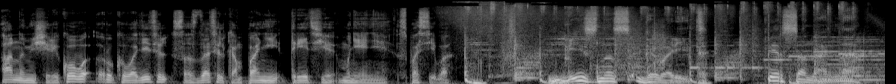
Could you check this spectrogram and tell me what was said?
Анна Мещерякова, руководитель, создатель компании «Третье мнение». Спасибо. Бизнес говорит. Персонально.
